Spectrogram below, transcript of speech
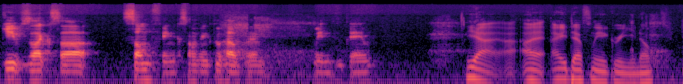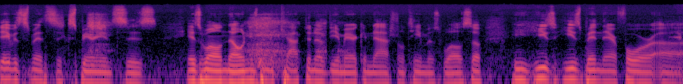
give Zaksa something, something to help him win the game. Yeah, I, I definitely agree. You know, David Smith's experience is is well known. He's been the captain of the American national team as well, so he, he's he's been there for uh,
